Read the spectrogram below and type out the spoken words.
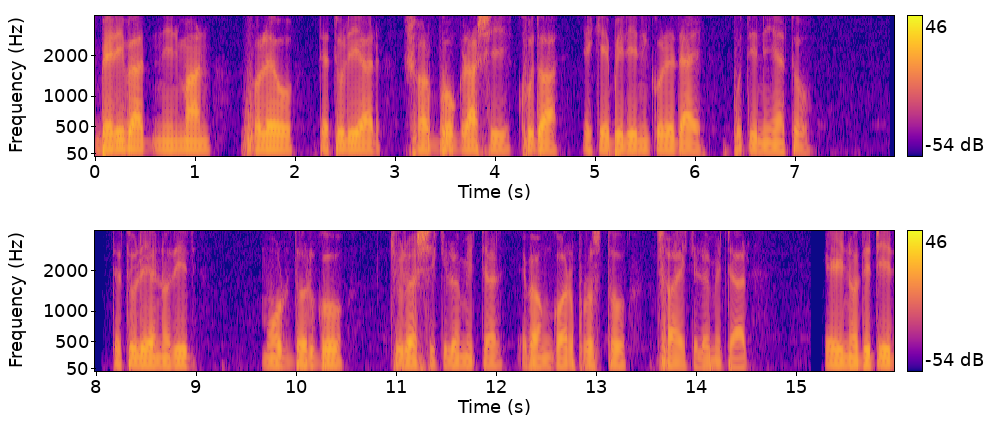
বেড়িবাঁধ নির্মাণ হলেও তেঁতুলিয়ার সর্বগ্রাসী ক্ষুধা একে বিলীন করে দেয় প্রতিনিয়ত। তেঁতুলিয়া নদীর মোট দৈর্ঘ্য চুরাশি কিলোমিটার এবং গড়প্রস্থ ছয় কিলোমিটার। এই নদীটির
